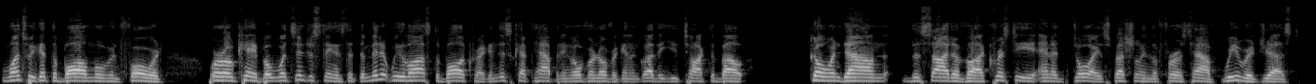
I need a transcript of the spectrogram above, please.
once we get the ball moving forward, we're okay. But what's interesting is that the minute we lost the ball, Craig, and this kept happening over and over again. I'm glad that you talked about going down the side of uh, Christie and Odoi, especially in the first half. We were just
